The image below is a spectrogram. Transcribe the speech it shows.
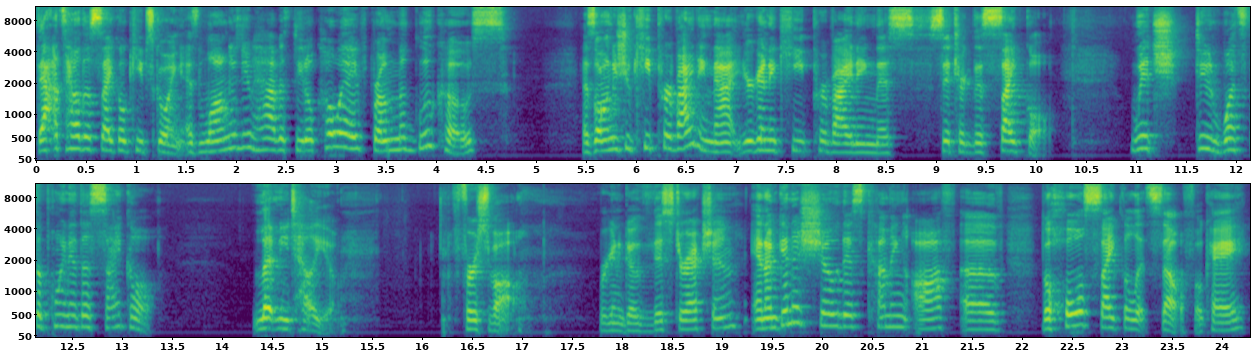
That's how the cycle keeps going. As long as you have acetyl-CoA from the glucose, as long as you keep providing that, you're going to keep providing this citric, this cycle. Which, dude, what's the point of the cycle? Let me tell you. First of all, we're going to go this direction. And I'm going to show this coming off of the whole cycle itself, okay?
